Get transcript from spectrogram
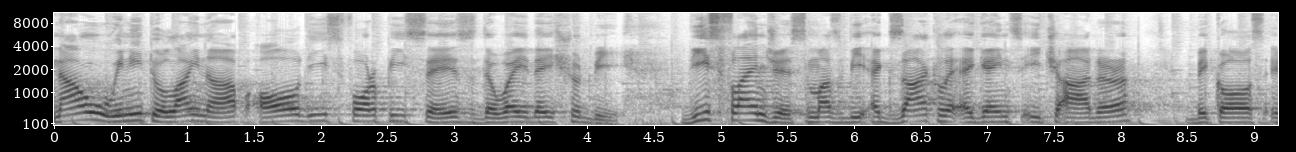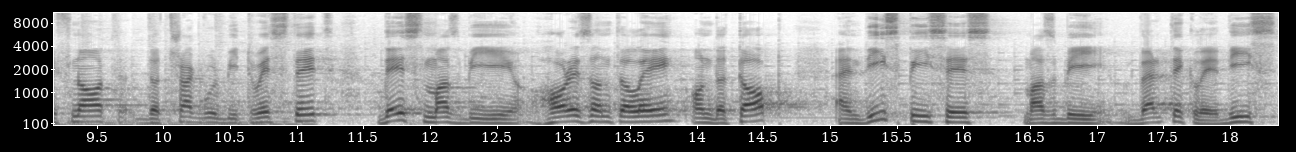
Now we need to line up all these four pieces the way they should be. These flanges must be exactly against each other because if not, the truck will be twisted. This must be horizontally on the top and these pieces must be vertically. These,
